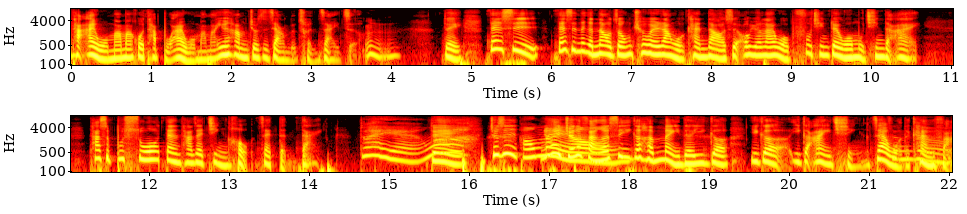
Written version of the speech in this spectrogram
他爱我妈妈或他不爱我妈妈，因为他们就是这样的存在着。嗯，对。但是，但是那个闹钟却会让我看到是哦，原来我父亲对我母亲的爱，他是不说，但是他在静候，在等待。对耶，对，就是你会觉得反而是一个很美的一个、哦、一个一个爱情，在我的看法，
